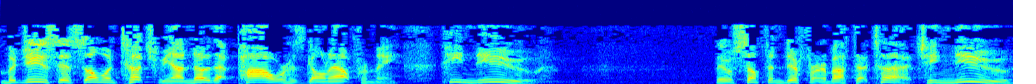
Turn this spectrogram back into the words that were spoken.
But Jesus said, Someone touched me. I know that power has gone out from me. He knew there was something different about that touch. He knew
